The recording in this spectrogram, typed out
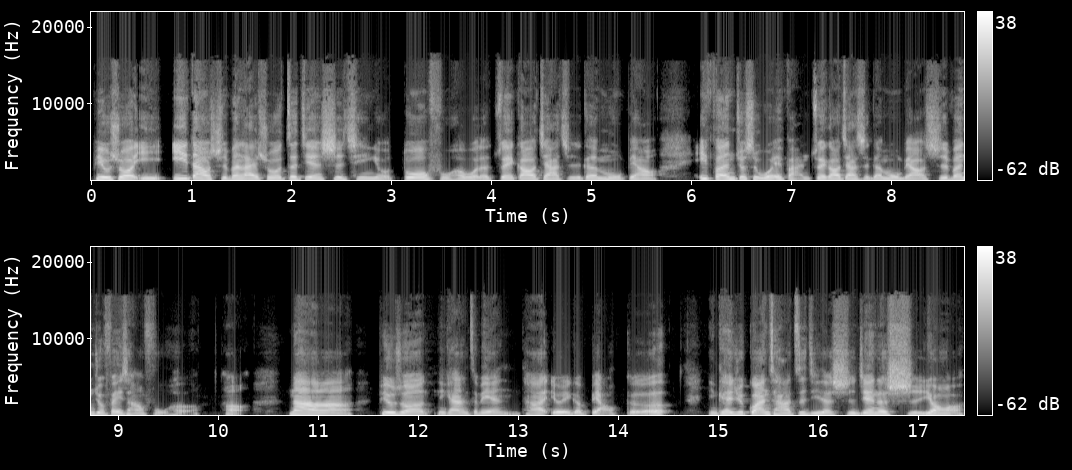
譬如说，以一到十分来说，这件事情有多符合我的最高价值跟目标？一分就是违反最高价值跟目标，十分就非常符合。好，那譬如说，你看这边它有一个表格，你可以去观察自己的时间的使用哦。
